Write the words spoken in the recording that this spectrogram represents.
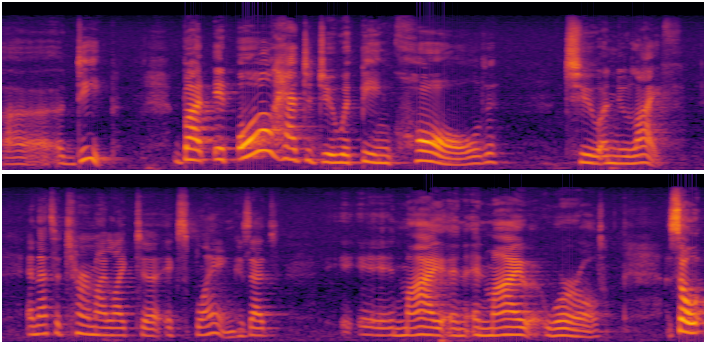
uh, deep. But it all had to do with being called to a new life. And that's a term I like to explain because that's in my, in, in my world. So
